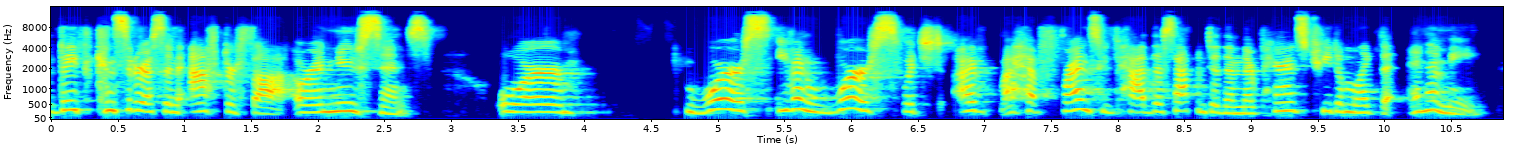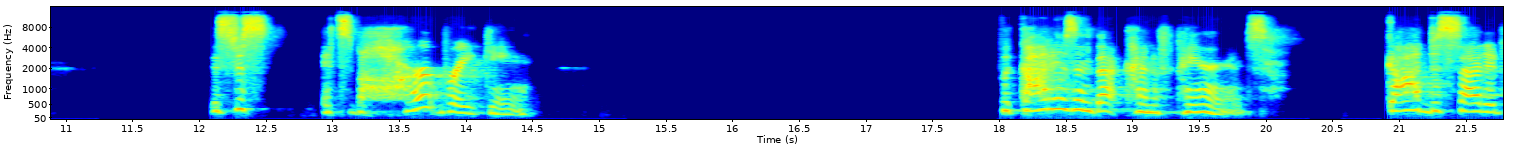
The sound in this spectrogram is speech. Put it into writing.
they consider us an afterthought or a nuisance or worse, even worse, which I've, I have friends who've had this happen to them. Their parents treat them like the enemy. It's just, it's heartbreaking. But God isn't that kind of parent. God decided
